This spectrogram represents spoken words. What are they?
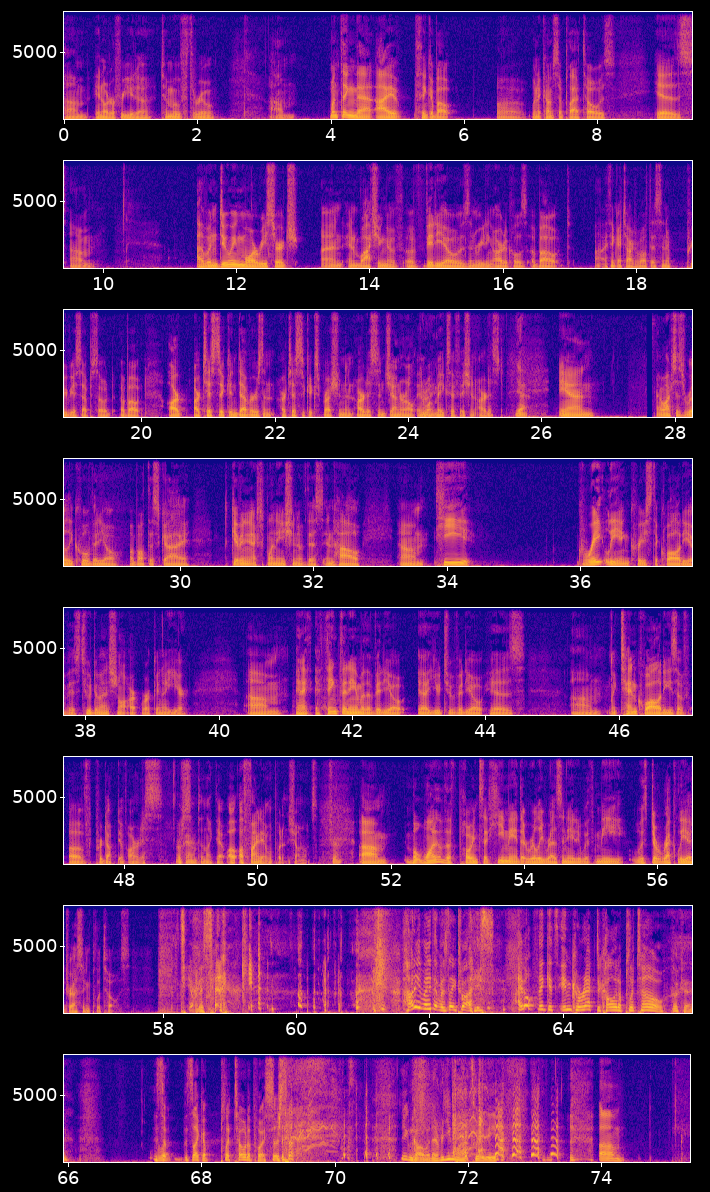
um, in order for you to to move through. Um, one thing that I think about uh, when it comes to plateaus is um, I've been doing more research and, and watching of, of videos and reading articles about. Uh, I think I talked about this in a previous episode about art, artistic endeavors and artistic expression and artists in general and what makes efficient artist. Yeah. And I watched this really cool video about this guy giving an explanation of this and how um, he greatly increased the quality of his two dimensional artwork in a year. Um, and I, I think the name of the video, uh, YouTube video, is um, like 10 qualities of, of productive artists or Okay. something like that. I'll, I'll find it and we'll put it in the show notes. Sure. Um, but one of the points that he made that really resonated with me was directly addressing plateaus. Damn it, I said it again. How do you make that mistake twice? I don't think it's incorrect to call it a plateau. okay. It's a it's like a plateautopus or something. You can call it whatever you want, sweetie. um,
